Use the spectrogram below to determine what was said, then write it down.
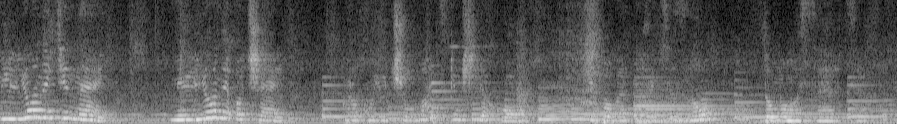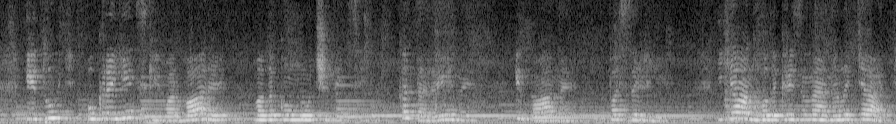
мільйони тіней, мільйони очей крокують чумацьким шляхом і повертаються знов до мого серця. Ідуть українські варвари, великомучениці, Катерини, Янголи крізь мене летять.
